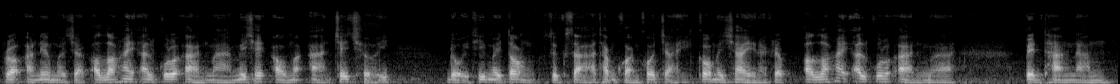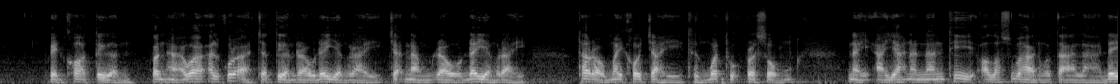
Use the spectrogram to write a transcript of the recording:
เพราะอันเนื่องมาจากอัลลอฮ์ให้อัลกุรอานมาไม่ใช่เอามาอ่านเฉยๆโดยที่ไม่ต้องศึกษาทำความเข้าใจก็ไม่ใช่นะครับอัลลอฮ์ให้อัลกุรอานมาเป็นทางนำเป็นข้อเตือน ปัญหาว่าอัลกุรอานจะเตือนเราได้อย่างไร จะนำเราได้อย่างไร ถ้าเราไม่เข้าใจถึงวัตถุประสงค์ในอายะนั้นๆ ที่อัลลอฮฺสุบฮานุตาลาได้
